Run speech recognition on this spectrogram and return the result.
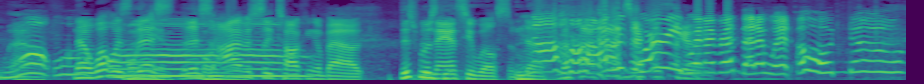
Wow. Now, what was this? This Poignant. obviously talking about This was the- Nancy Wilson. No. No, I was worried when I read that. I went, "Oh no!"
